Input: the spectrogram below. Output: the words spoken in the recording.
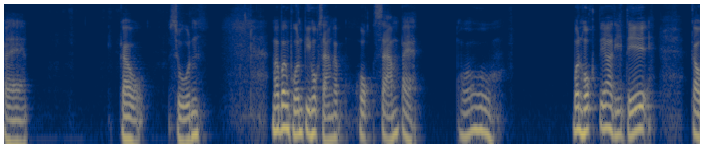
แปดเก้าศูนย์มาเบิ่งผลปีหกสามครับหกสามแปดโอ้บนหกเตี้ยทีตีเก้า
